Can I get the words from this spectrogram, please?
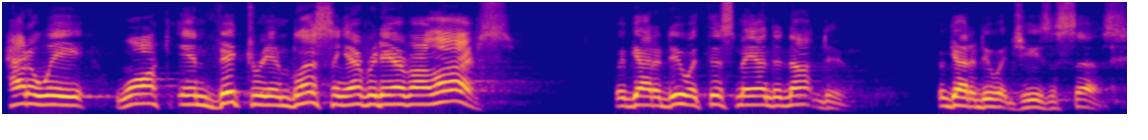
How do we walk in victory and blessing every day of our lives? We've got to do what this man did not do. We've got to do what Jesus says.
